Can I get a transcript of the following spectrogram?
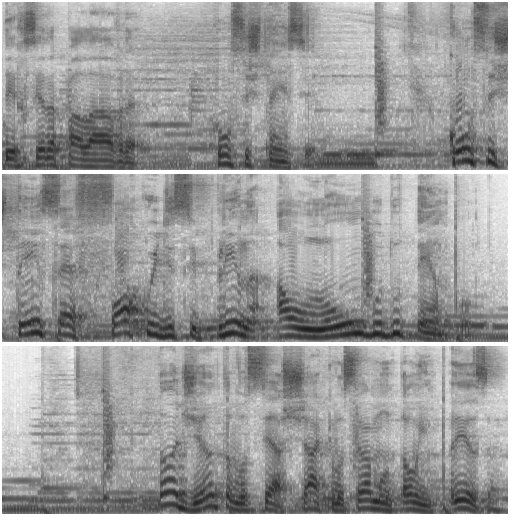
Terceira palavra, consistência. Consistência é foco e disciplina ao longo do tempo. Não adianta você achar que você vai montar uma empresa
